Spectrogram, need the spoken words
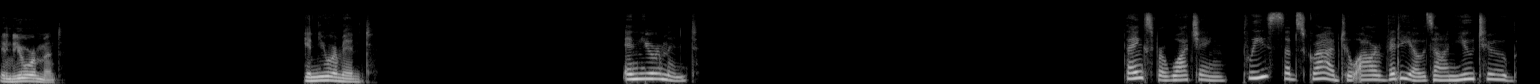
Inurement. inurement, Inurement. Thanks for watching. Please subscribe to our videos on YouTube.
